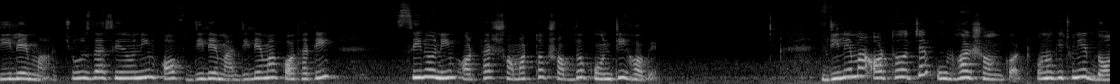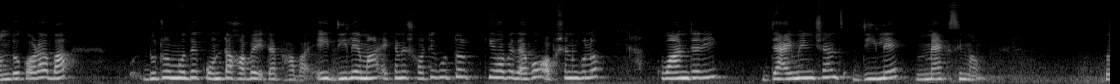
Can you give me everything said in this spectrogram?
dilemma choose the synonym of dilemma dilemma কথাটির সিনোনিম অর্থাৎ সমার্থক শব্দ কোনটি হবে? ডিলেমা অর্থ হচ্ছে উভয় সংকট। কোনো কিছু নিয়ে দ্বন্দ্ব করা বা দুটোর মধ্যে কোনটা হবে এটা ভাবা। এই ডিলেমা এখানে সঠিক উত্তর কী হবে দেখো? অপশানগুলো কোয়ান্টারি ডাইমেনশনস ডিলে ম্যাক্সিমাম তো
